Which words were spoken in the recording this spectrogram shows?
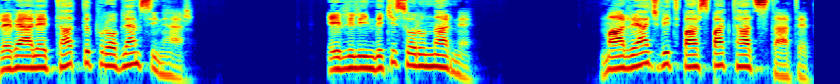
Revealet tatlı problem sinher. Evliliğindeki sorunlar ne? Marriage with Barspak had started.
